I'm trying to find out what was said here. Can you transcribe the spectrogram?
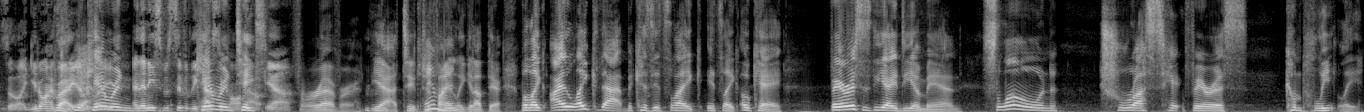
so like you don't have to Right, say yeah. Cameron- and then he specifically Cameron has to call takes out. yeah, forever, yeah, to, to finally get up there. But like, I like that because it's like it's like okay, Ferris is the idea man. Sloane trusts Ha- Ferris completely,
